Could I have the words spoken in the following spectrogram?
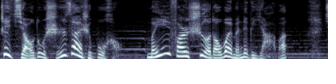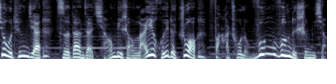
这角度实在是不好，没法射到外面那个哑巴。就听见子弹在墙壁上来回的撞，发出了嗡嗡的声响。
